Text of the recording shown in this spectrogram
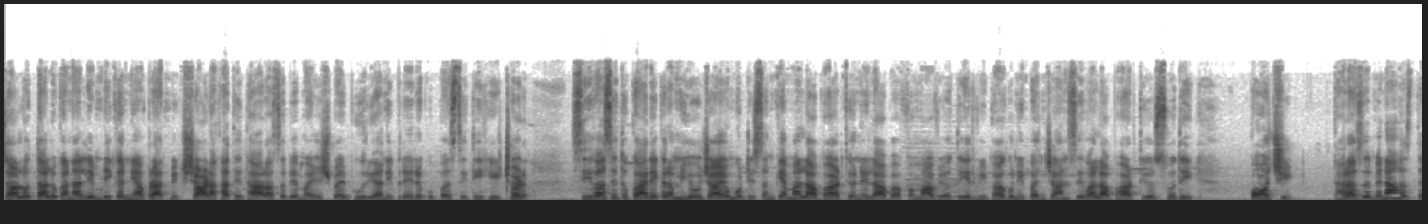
ઝાલોદ તાલુકાના લીંબડી કન્યા પ્રાથમિક શાળા ખાતે ધારાસભ્ય મહેશભાઈ ભુરિયાની પ્રેરક ઉપસ્થિતિ હેઠળ સેવા સેતુ કાર્યક્રમ યોજાયો. મોટી સંખ્યામાં લાભાર્થીઓને લાભ આપવામાં આવ્યો. તેર વિભાગોની પંચાવન સેવા લાભાર્થીઓ સુધી પહોંચી. ધારાસભ્યના હસ્તે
